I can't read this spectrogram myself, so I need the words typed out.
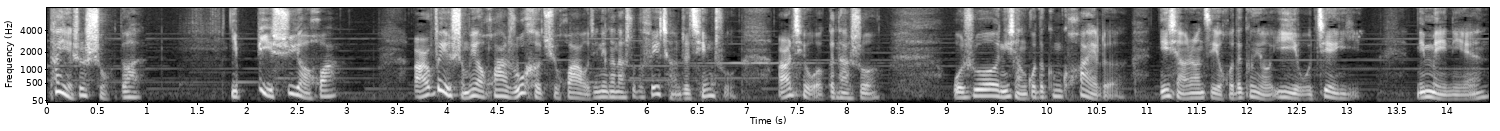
它也是手段。”你必须要花，而为什么要花？如何去花？我今天跟他说的非常之清楚，而且我跟他说，我说你想过得更快乐，你想让自己活得更有意义，我建议你每年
